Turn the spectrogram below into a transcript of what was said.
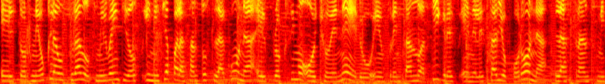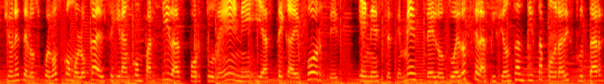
El torneo Clausura 2022 inicia para Santos Laguna el próximo 8 de enero, enfrentando a Tigres en el Estadio Corona. Las transmisiones de los juegos como local seguirán compartidas por TUDN y Azteca Deportes. En este semestre, los duelos que la afición santista podrá disfrutar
